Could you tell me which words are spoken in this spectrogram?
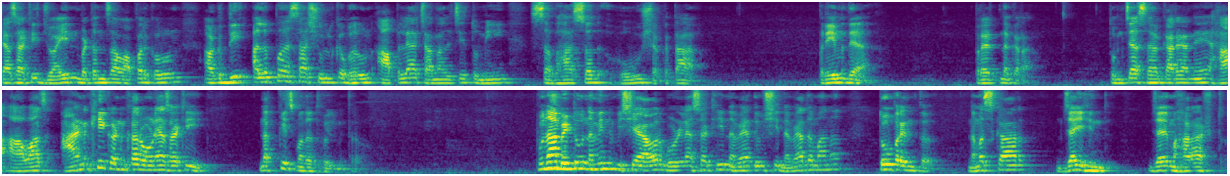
त्यासाठी जॉईन बटनचा वापर करून अगदी अल्प असा शुल्क भरून आपल्या चॅनलचे तुम्ही सभासद होऊ शकता. प्रेम द्या. प्रयत्न करा. तुमच्या सहकार्याने हा आवाज आणखी कणखर होण्यासाठी नक्कीच मदत होईल मित्र. पुन्हा भेटू नवीन विषयावर बोलण्यासाठी नव्या दिवशी नव्या दमानं. तोपर्यंत नमस्कार जय हिंद जय महाराष्ट्र.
